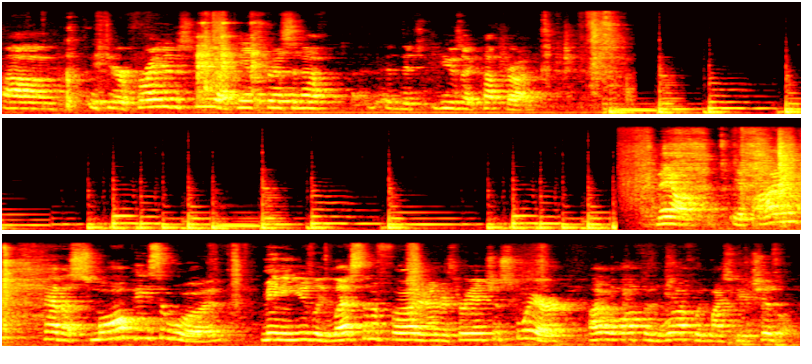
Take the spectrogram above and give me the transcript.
Um, if you're afraid of the skew, I can't stress enough that use a cup drive. Now, if I have a small piece of wood, meaning usually less than a foot and under three inches square, I will often rough with my skew chisel.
